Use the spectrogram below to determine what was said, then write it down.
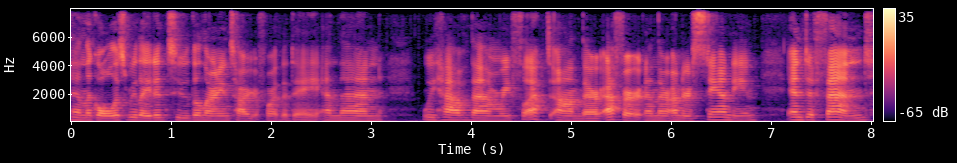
and the goal is related to the learning target for the day. And then we have them reflect on their effort and their understanding and defend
